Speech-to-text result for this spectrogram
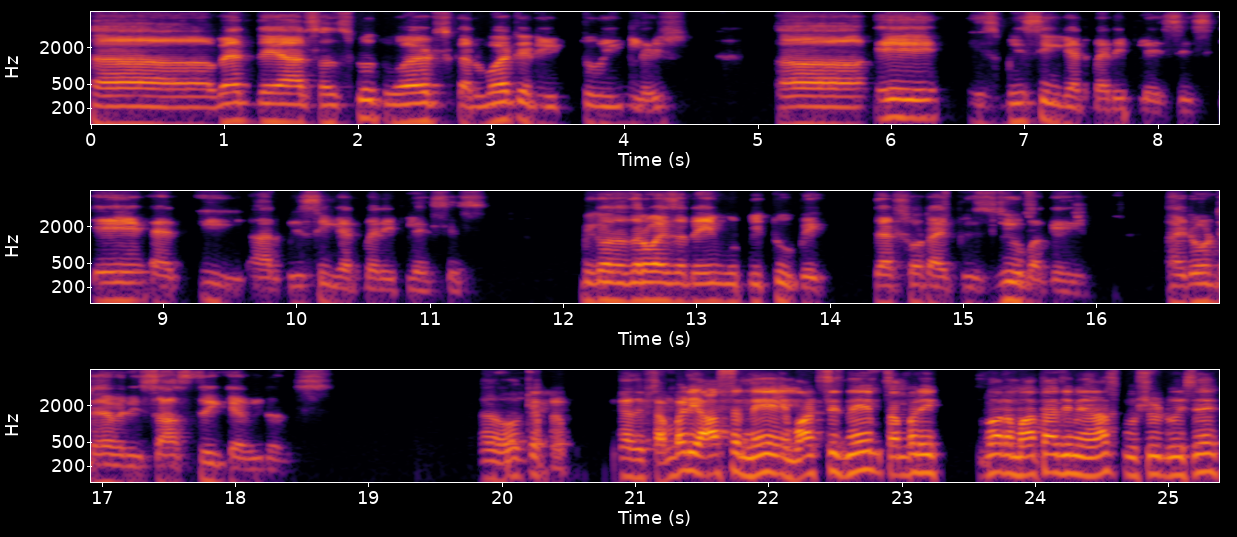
Uh, when they are Sanskrit words converted into English, uh, A is missing at many places. A and E are missing at many places because otherwise the name would be too big. That's what I presume again. I don't have any sastric evidence. Oh, okay, Prabhu. Because if somebody asks the name, what's his name? Somebody, or a Mataji may ask, who should we say?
